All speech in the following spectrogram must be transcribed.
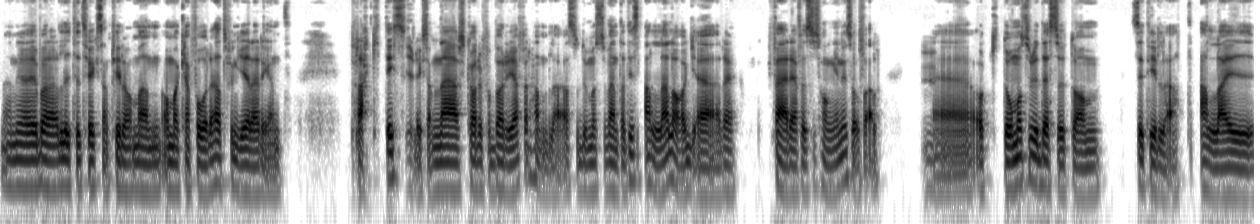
Men jag är bara lite tveksam till om man, om man kan få det att fungera rent praktiskt. Liksom. När ska du få börja förhandla? Alltså du måste vänta tills alla lag är färdiga för säsongen i så fall. Mm. Eh, och då måste du dessutom se till att alla i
